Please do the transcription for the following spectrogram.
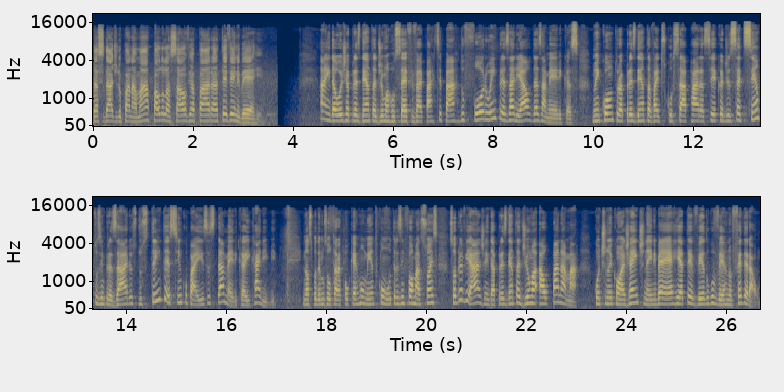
Da cidade do Panamá, Paulo La Sálvia para a TVNBR. Ainda hoje, a presidenta Dilma Rousseff vai participar do Foro Empresarial das Américas. No encontro, a presidenta vai discursar para cerca de 700 empresários dos 35 países da América e Caribe. nós podemos voltar a qualquer momento com outras informações sobre a viagem da presidenta Dilma ao Panamá. Continue com a gente na NBR e a TV do Governo Federal.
